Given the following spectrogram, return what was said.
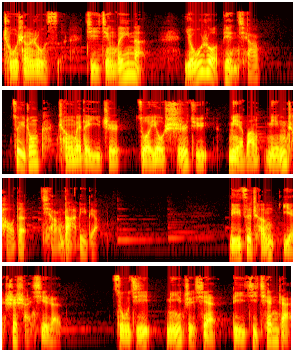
出生入死，几经危难，由弱变强。最终成为了一支左右时局、灭亡明朝的强大力量。李自成也是陕西人，祖籍米脂县李记千寨。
